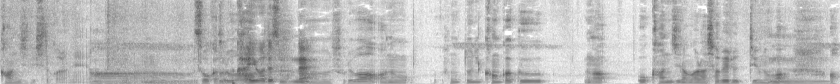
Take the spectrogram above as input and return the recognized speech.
感じでしたからね。ああ、うん。そうかそうか会話ですもんね、うん。それはあの本当に感覚がを感じながら喋るっていうのが、うん。あ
